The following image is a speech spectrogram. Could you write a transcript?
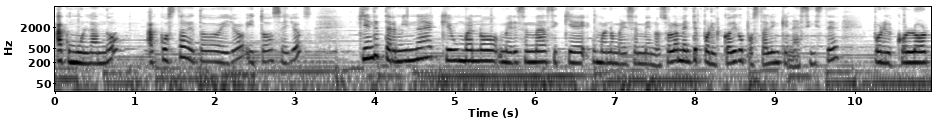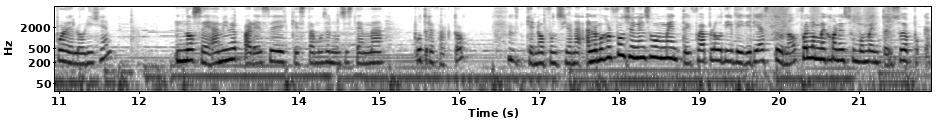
acumulando a costa de todo ello y todos ellos. ¿Quién determina qué humano merece más y qué humano merece menos? ¿Solamente por el código postal en que naciste? ¿Por el color? ¿Por el origen? No sé, a mí me parece que estamos en un sistema putrefacto que no funciona. A lo mejor funcionó en su momento y fue aplaudible y dirías tú, ¿no? Fue lo mejor en su momento, en su época.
